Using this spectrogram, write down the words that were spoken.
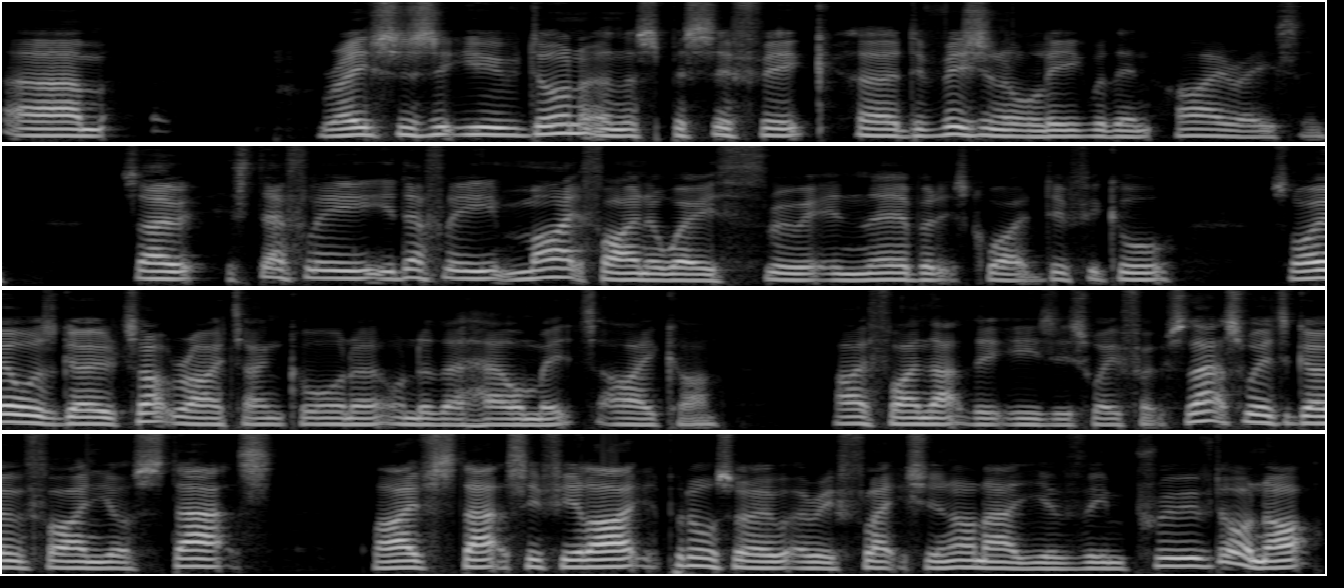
um, races that you've done and the specific uh, divisional league within iRacing. So it's definitely you definitely might find a way through it in there, but it's quite difficult. So I always go top right hand corner under the helmet icon. I find that the easiest way, folks. So that's where to go and find your stats live stats, if you like, but also a reflection on how you've improved or not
